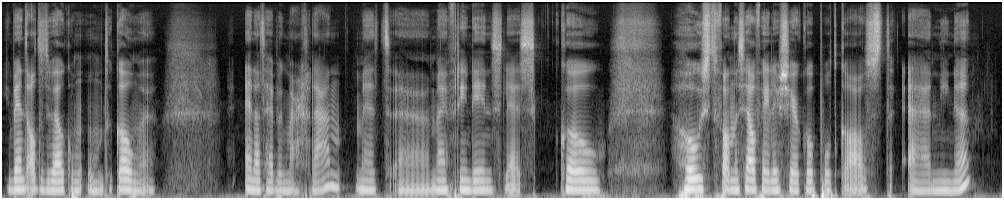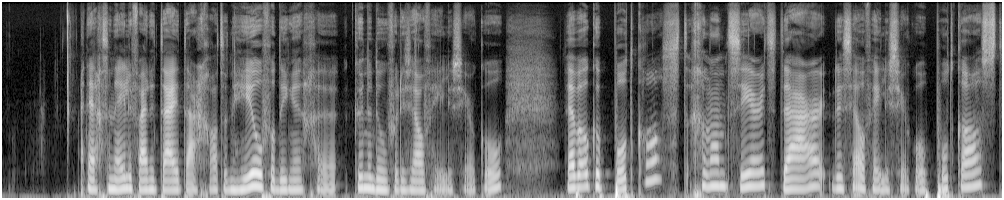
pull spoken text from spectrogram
je bent altijd welkom om te komen. En dat heb ik maar gedaan met uh, mijn vriendin slash co-host van de Zelfheler Cirkel podcast, uh, Nine. En echt een hele fijne tijd daar gehad en heel veel dingen kunnen doen voor de Zelfhele Cirkel. We hebben ook een podcast gelanceerd daar, de Zelfhele Cirkel podcast.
